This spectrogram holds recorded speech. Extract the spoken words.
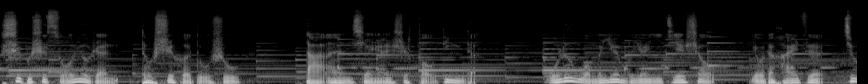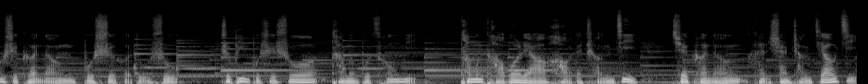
是不是所有人都适合读书？答案显然是否定的。无论我们愿不愿意接受，有的孩子就是可能不适合读书。这并不是说他们不聪明，他们考不了好的成绩，却可能很擅长交际；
